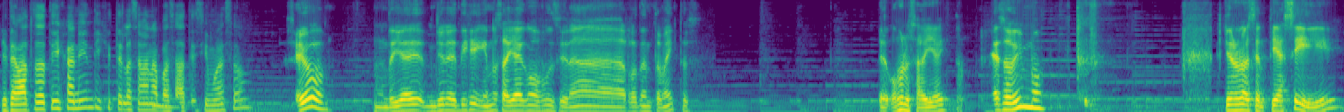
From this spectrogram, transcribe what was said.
¿Qué te pasó a ti, Janine? Dijiste la semana pasada, ¿te hicimos eso? ¿Sí, vos? Donde yo, yo les dije que no sabía cómo funcionaba Rotten Tomatoes. ¿Pero cómo no sabía? No. Eso mismo. Yo no lo sentí así,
